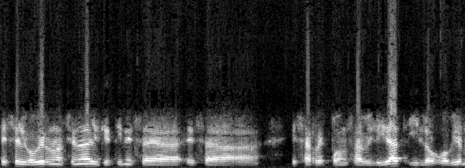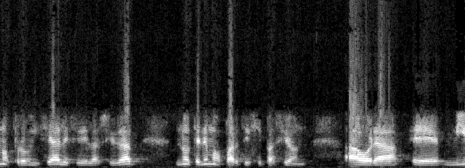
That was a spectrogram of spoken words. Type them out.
es el gobierno nacional el que tiene esa, esa, esa responsabilidad y los gobiernos provinciales y de la ciudad no tenemos participación. Ahora, eh, mi,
